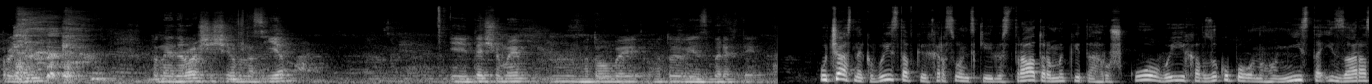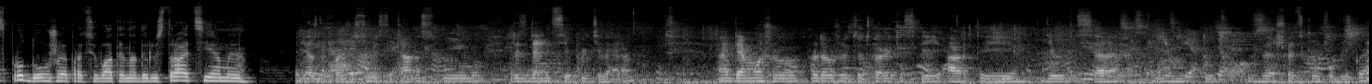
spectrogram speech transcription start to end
про дім, про найдорожче, що в нас є, і те, що ми готові, готові зберегти. Учасник виставки, херсонський ілюстратор Микита Грушко виїхав з окупованого міста і зараз продовжує працювати над ілюстраціями. Я знаходжусь у місті Канас у резиденції Культівера, е, де можу продовжувати творити свій арт і ділитися їм тут з шведською публікою.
